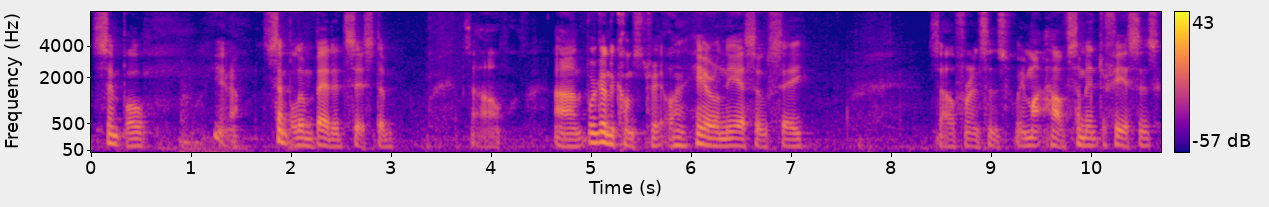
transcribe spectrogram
simple, you know, simple embedded system. So, and we're going to concentrate on here on the SOC. So for instance, we might have some interfaces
